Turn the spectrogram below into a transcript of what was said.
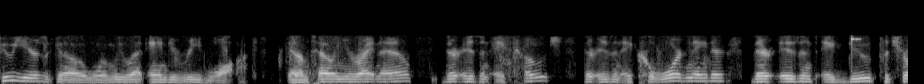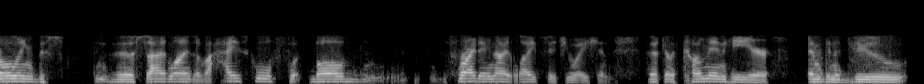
two years ago when we let Andy Reid walk. And I'm telling you right now, there isn't a coach, there isn't a coordinator, there isn't a dude patrolling the the sidelines of a high school football Friday night light situation that's going to come in here and going to do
